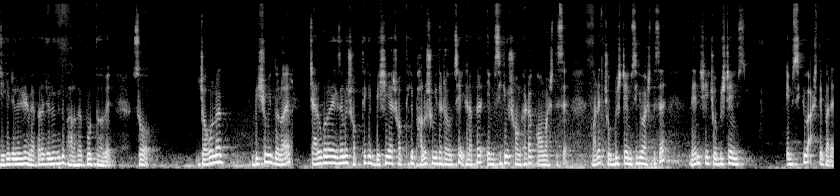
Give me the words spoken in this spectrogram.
জিকে রিলেটেড ব্যাপারের জন্য কিন্তু ভালোভাবে পড়তে হবে। সো জগন্নাথ বিশ্ববিদ্যালয়ের চারুকলার এক্সামে সব থেকে বেশি আর সব থেকে ভালো সুবিধাটা হচ্ছে, এখানে আপনার এমসিকিউর সংখ্যাটা কম আসতেছে। মানে চব্বিশটা এমসিকিউ আসতেছে দেন সেই চব্বিশটা এমস এমসিকিউ আসতে পারে।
